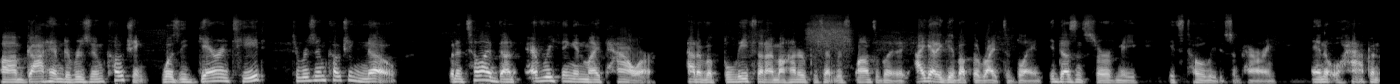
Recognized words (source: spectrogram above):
um, got him to resume coaching. Was he guaranteed to resume coaching? No. But until I've done everything in my power out of a belief that I'm 100% responsible, I got to give up the right to blame. It doesn't serve me. It's totally disempowering. And it will happen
